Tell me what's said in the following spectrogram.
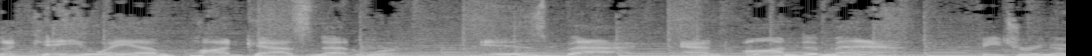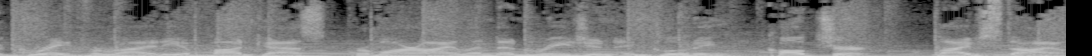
The KUAM Podcast Network is back and on demand, featuring a great variety of podcasts from our island and region, including culture, lifestyle,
